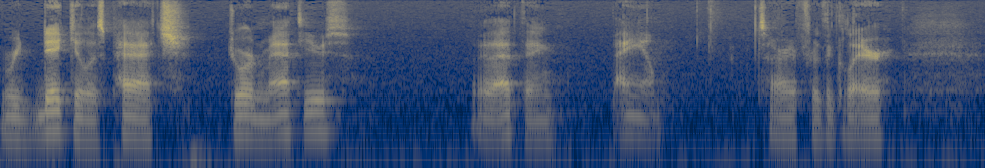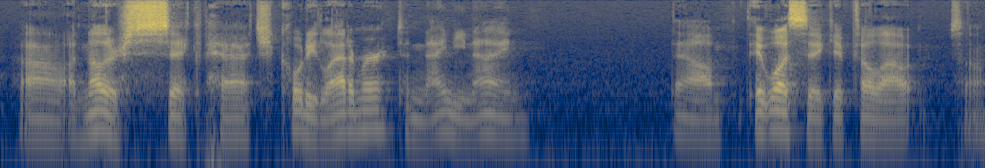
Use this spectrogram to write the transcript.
Ridiculous patch. Jordan Matthews. Look at that thing. Bam. Sorry for the glare. Uh, another sick patch. Cody Latimer to 99. Um, it was sick. It fell out. So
